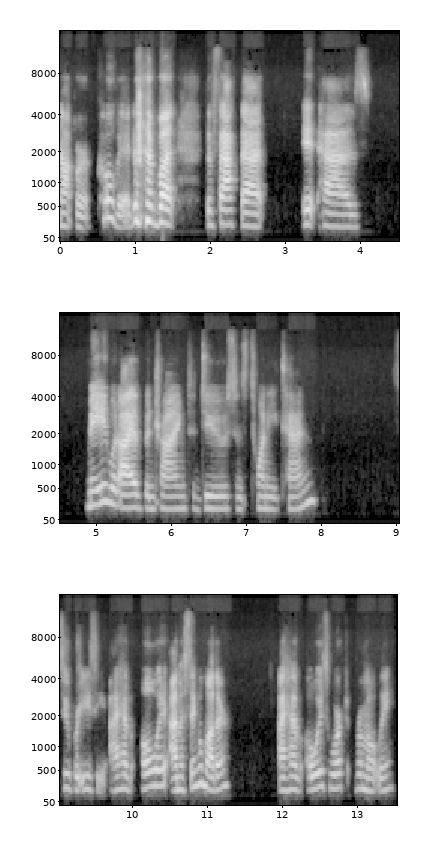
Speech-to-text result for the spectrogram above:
not for COVID, but the fact that it has made what I have been trying to do since 2010 super easy. I have always I'm a single mother. I have always worked remotely.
